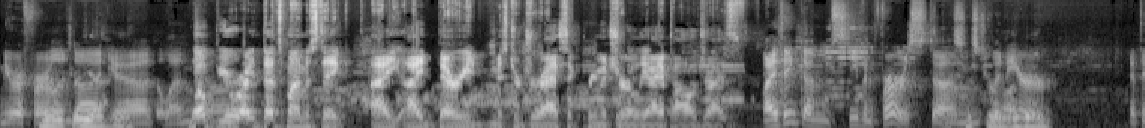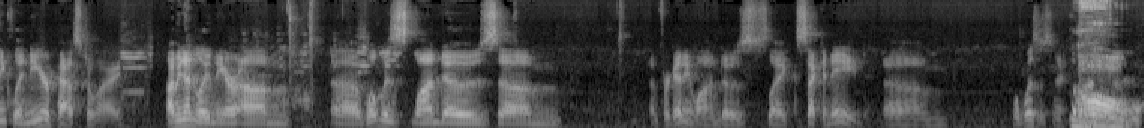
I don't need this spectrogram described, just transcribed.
Mira Furlan Yeah, died. yeah. Yeah, Delenn. Nope, you're right. That's my mistake. I, I buried Mr. Jurasik prematurely. I apologize. I think um Stephen Furst. Um, Sister-in-law Lanier. Did. I think Lanier passed away. I mean, not Lanier. Um, uh, what was Londo's? Um, I'm forgetting Londo's like second aide. Um, what was his name? Oh,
